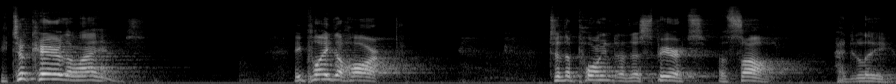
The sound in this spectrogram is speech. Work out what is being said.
He took care of the lambs. He played the harp to the point that the spirits of Saul had to leave.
